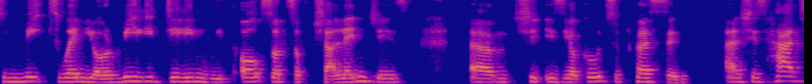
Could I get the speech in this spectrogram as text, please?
to meet when you're really dealing with all sorts of challenges. Um, she is your go to person, and she's had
